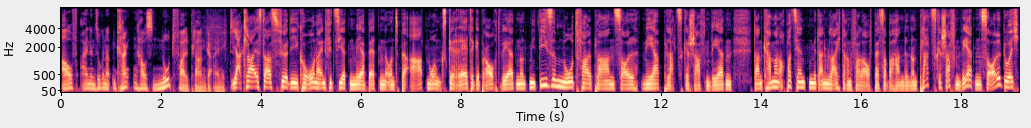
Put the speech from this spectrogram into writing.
auf einen sogenannten Krankenhausnotfallplan geeinigt. Ja, klar ist, dass für die Corona-Infizierten mehr Betten und Beatmungsgeräte gebraucht werden. Und mit diesem Notfallplan soll mehr Platz geschaffen werden. Dann kann man auch Patienten mit einem leichteren Verlauf besser behandeln. Und Platz geschaffen werden soll durch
